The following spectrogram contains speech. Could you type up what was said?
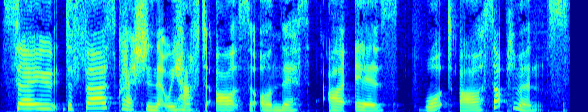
So, the first question that we have to answer on this uh, is what are supplements?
